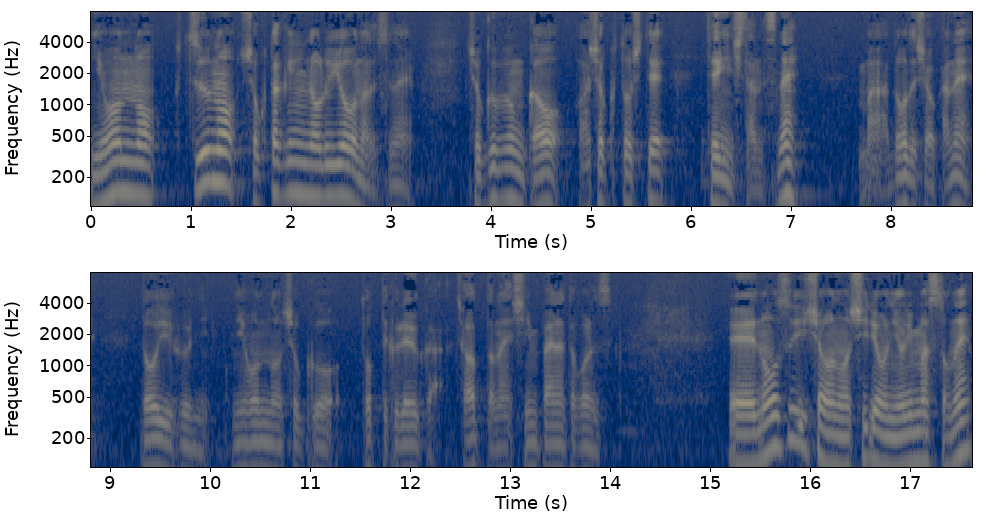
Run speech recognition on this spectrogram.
日本の普通の食卓に乗るようなですね、食文化を和食として定義したんですね。まあ、どうでしょうかね。どういうふうに日本の食を取ってくれるか、ちょっとね、心配なところです。えー、農水省の資料によりますとね、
